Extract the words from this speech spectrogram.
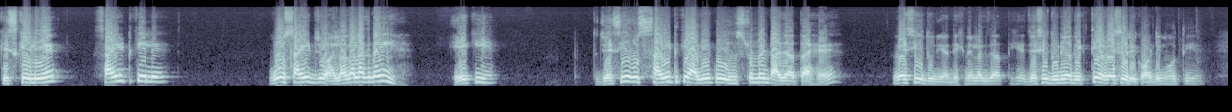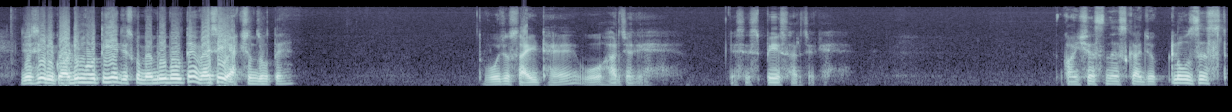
किसके लिए? साइट के लिए। वो साइट जो अलग अलग नहीं है, एक ही है। तो जैसे उस साइट के आगे कोई इंस्ट्रूमेंट आ जाता है, वैसी ही दुनिया दिखने लग जाती है। जैसी दुनिया दिखती है, वैसी रिकॉर्डिंग होती है। जैसी रिकॉर्डिंग होती है, जिसको मेमोरी बोलते हैं, वैसे ही एक्शंस होते हैं। तो वो जो साइट है, वो हर जगह है। जैसे स्पेस हर जगह है। कॉन्शियसनेस का जो क्लोजेस्ट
